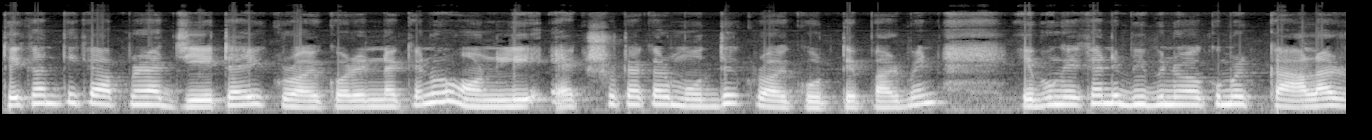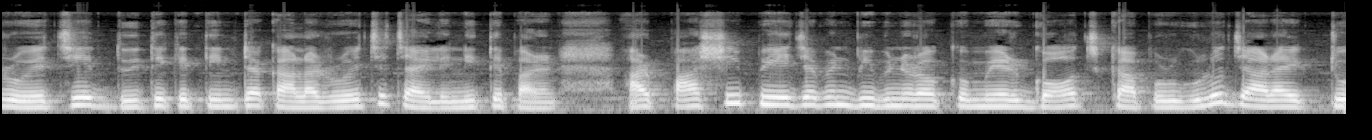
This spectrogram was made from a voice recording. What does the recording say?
তো, এখান থেকে আপনারা যেটাই ক্রয় ক্রয় করেন না কেন অনলি একশো টাকার মধ্যে ক্রয় করতে পারবেন এবং এখানে বিভিন্ন রকমের কালার রয়েছে, দুই থেকে তিনটা কালার রয়েছে, চাইলে নিতে পারেন। আর পাশেই পেয়ে যাবেন বিভিন্ন রকমের গজ কাপড়গুলো, যারা একটু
